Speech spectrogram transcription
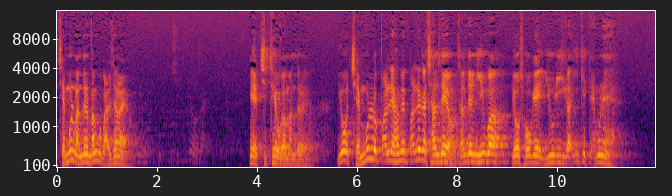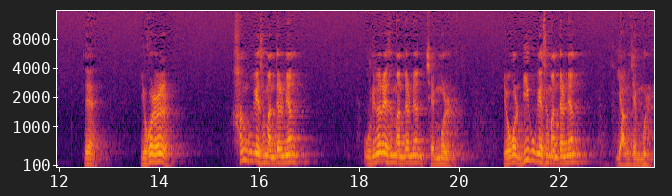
잿물 만드는 방법 알잖아요. 예, 집태호가 만들어요. 요 잿물로 빨래하면 빨래가 잘 돼요. 잘 되는 이유가 요 속에 유리가 있기 때문에. 예. 요거를 한국에서 만들면, 우리나라에서 만들면 잿물. 요걸 미국에서 만들면 양잿물.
